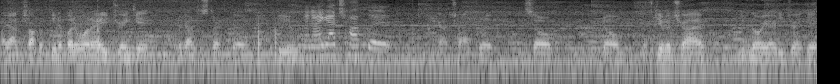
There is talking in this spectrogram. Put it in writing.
I got chocolate peanut butter one. I already drank it. I Forgot to start the review. And I got chocolate. I got chocolate. So, you know, let's give it a try, even though we already drank it.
